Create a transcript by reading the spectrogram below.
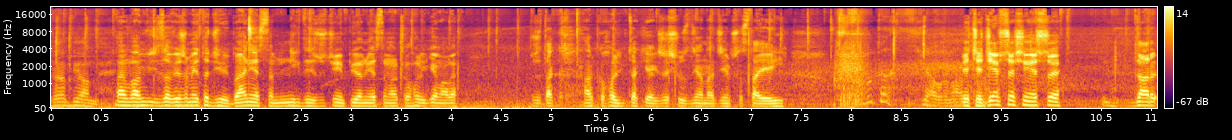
zrobione. Powiem wam widzowie, że mnie to dziwi, bo ja nie jestem, nigdy w życiu nie piłem, nie jestem alkoholikiem, ale że tak alkoholik taki jak Grzesiu z dnia na dzień przestaje i No tak chciał. No, wiecie, dzień wcześniej jeszcze dar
